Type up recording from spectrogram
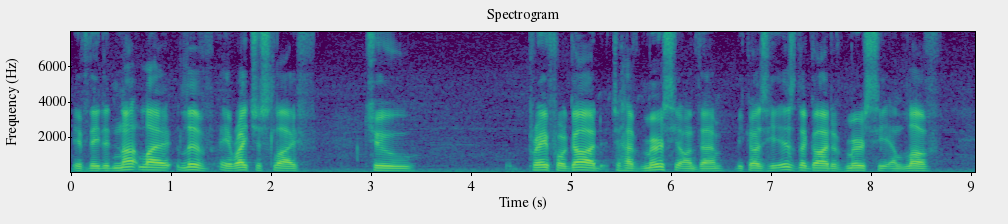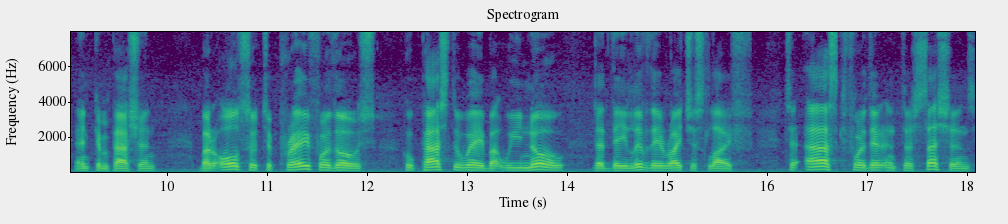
if they did not li- live a righteous life to pray for God to have mercy on them because he is the God of mercy and love and compassion but also to pray for those who passed away but we know that they lived a righteous life to ask for their intercessions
